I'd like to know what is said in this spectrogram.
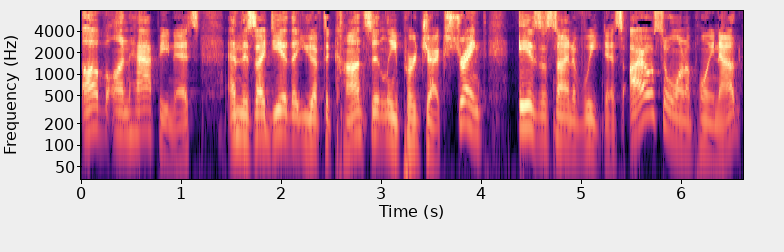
of unhappiness and this idea that you have to constantly project strength is a sign of weakness. I also want to point out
